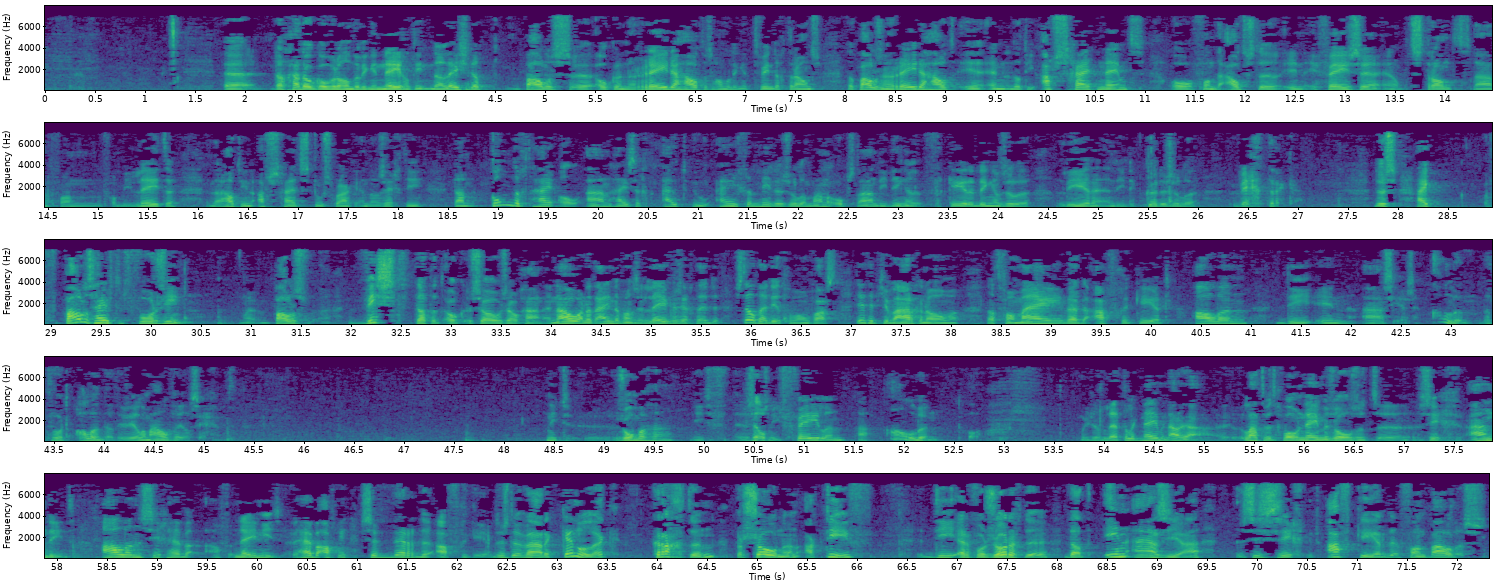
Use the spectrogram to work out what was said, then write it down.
Uh, dat gaat ook over Handelingen 19. Dan lees je dat Paulus uh, ook een reden houdt, dat is Handelingen 20 trouwens, dat Paulus een reden houdt en dat hij afscheid neemt van de oudste in Efeze en op het strand daar van, van Mileten. En dan houdt hij een afscheidstoespraak en dan zegt hij, dan kondigt hij al aan, hij zegt, uit uw eigen midden zullen mannen opstaan die dingen, verkeerde dingen zullen leren en die de kudde zullen wegtrekken. Dus hij, Paulus heeft het voorzien. Paulus wist dat het ook zo zou gaan. En nou aan het einde van zijn leven zegt hij, stelt hij dit gewoon vast. Dit heb je waargenomen, dat van mij werden afgekeerd allen die in Azië zijn. Allen, dat woord allen, dat is helemaal veelzeggend. Niet uh, sommigen, niet, zelfs niet velen, maar allen. Oh. Moet je dat letterlijk nemen? Nou ja, laten we het gewoon nemen zoals het uh, zich aandient. Allen zich hebben af, nee, niet hebben afgekeerd, ze werden afgekeerd. Dus er waren kennelijk krachten, personen, actief, die ervoor zorgden dat in Azië ze zich afkeerden van Paulus.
